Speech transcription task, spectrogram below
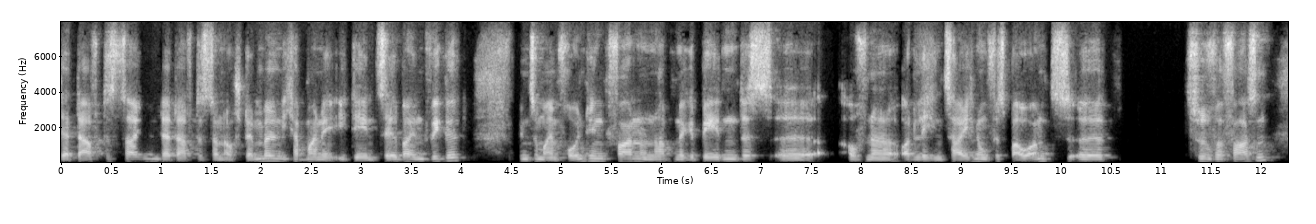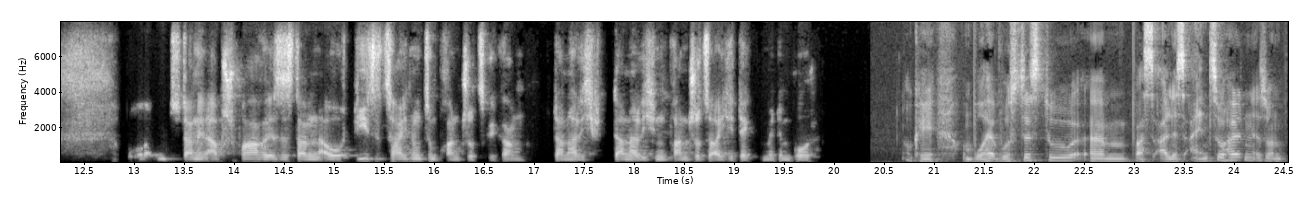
der darf das zeichnen, der darf das dann auch stempeln. Ich habe meine Ideen selber entwickelt, bin zu meinem Freund hingefahren und habe mir gebeten, das äh, auf einer ordentlichen Zeichnung fürs Bauamt äh, zu verfassen. Und dann in Absprache ist es dann auch diese Zeichnung zum Brandschutz gegangen. Dann hatte ich, dann hatte ich einen Brandschutzarchitekten mit dem Boot. Okay, und woher wusstest du, ähm, was alles einzuhalten ist und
